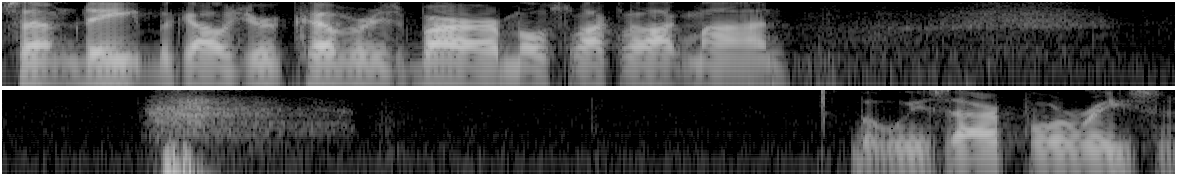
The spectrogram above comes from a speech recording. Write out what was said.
something eat because your cupboard is bare, most likely like mine. But we was there for a reason.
